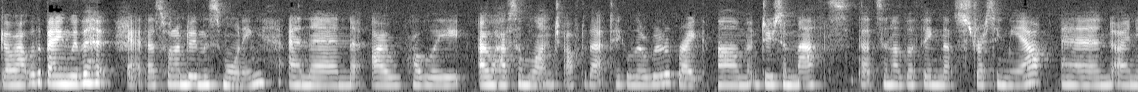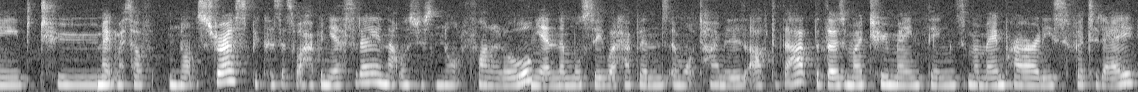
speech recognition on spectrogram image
go out with a bang with it. Yeah, that's what I'm doing this morning. And then I will probably, I will have some lunch after that, take a little bit of break, um, do some maths. That's another thing that's stressing me out. And I need to make myself not stress because that's what happened yesterday and that was just not fun at all. Yeah, and then we'll see what happens and what time it is after that. But those are my two main things, my main priorities for today.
